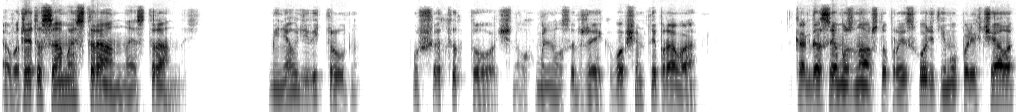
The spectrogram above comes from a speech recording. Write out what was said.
А вот это самая странная странность. Меня удивить трудно. Уж это точно, ухмыльнулся Джейк. В общем, ты права. Когда Сэм узнал, что происходит, ему полегчало.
